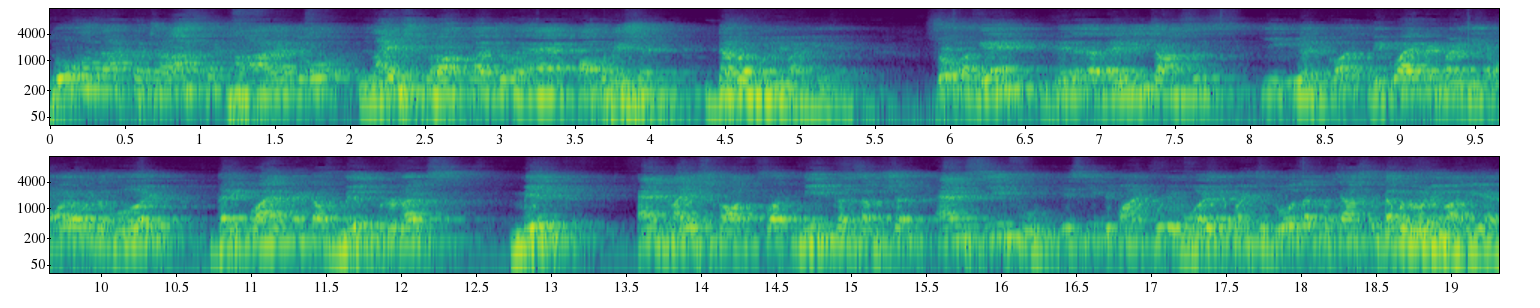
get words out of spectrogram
2050 तक हमारा जो लाइफ स्टॉक का जो है पॉपुलेशन डबल होने वाली है। So again there is a very chances कि रिक्वायरमेंट बढ़ गई है all over the world the requirement of milk products milk and livestock for meat consumption and sea food इसकी डिमांड पूरे वर्ल्ड में बढ़ चुकी दो हज़ार पचास में डबल होने वाली है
